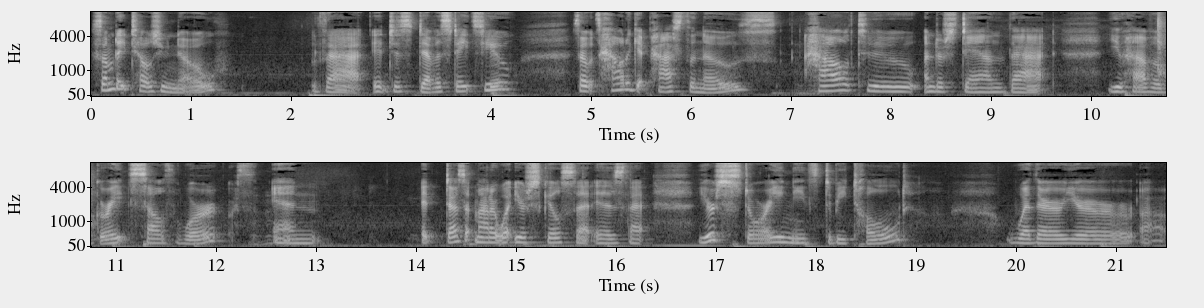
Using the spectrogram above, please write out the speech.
somebody tells you no, that it just devastates you. So it's how to get past the no's, how to understand that you have a great self worth mm-hmm. and it doesn't matter what your skill set is, that your story needs to be told. Whether you're uh,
